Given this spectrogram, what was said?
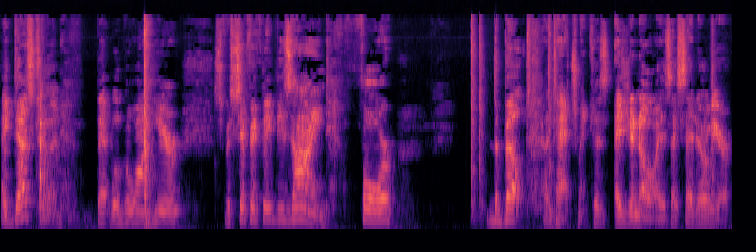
a dust hood that will go on here specifically designed for the belt attachment because as you know as i said earlier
